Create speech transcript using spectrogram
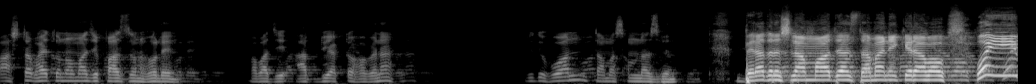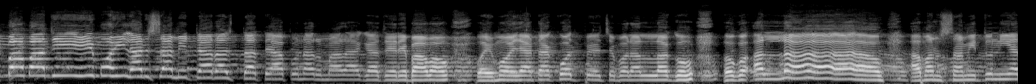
পাঁচটা ভাই তো নমাজে পাঁচজন হলেন। বাবাজি আর দুই একটা হবে না? যদি হন তো আমার সামনে আসবেন। বেরাদার ইসলাম মাদান সামানি কেরাবাও ওই বাবাজি মহিলার স্বামীটা রাস্তাতে আপনার মারা গেছে রে বাবা ওই মহিলাটা কোদ পেয়েছে বল আল্লাহ গো। ও গো আল্লাহ, আমার স্বামী দুনিয়া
